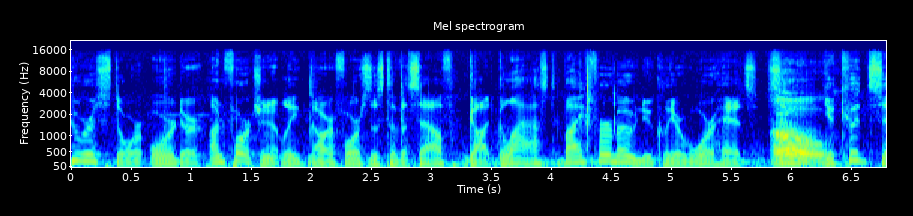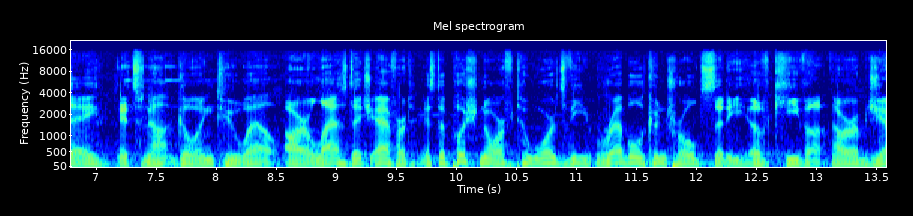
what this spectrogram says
to restore order. Unfortunately, our forces to the south got glassed by thermonuclear warheads. So Oh. you could say it's not going too well. Our last-ditch effort is to push north towards the rebel-controlled city of Khiva. Our objective,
